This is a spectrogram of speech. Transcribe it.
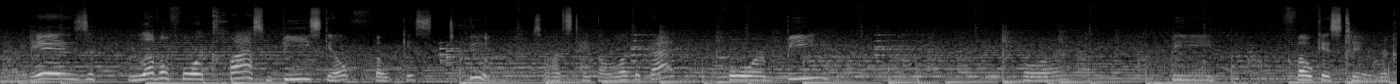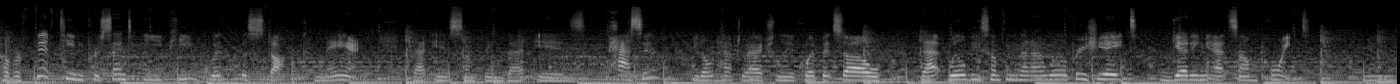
There it is. Level 4 Class B skill Focus 2. So let's take a look at that. 4B. 4B Focus 2. Recover 15% EP with the stock command. That is something that is passive. You don't have to actually equip it, so that will be something that I will appreciate getting at some point. And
